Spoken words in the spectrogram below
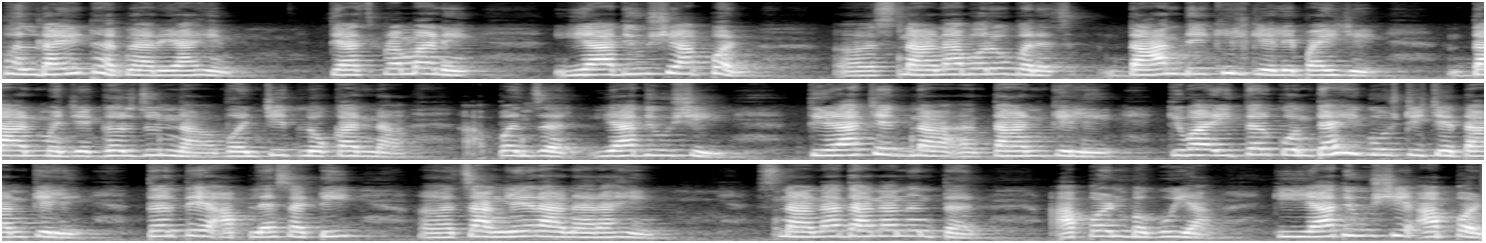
फलदायी ठरणारे आहे. त्याचप्रमाणे या दिवशी आपण स्नानाबरोबरच दान देखील केले पाहिजे. दान म्हणजे गरजूंना वंचित लोकांना आपण जर या दिवशी तिळाचे दान केले किंवा इतर कोणत्याही गोष्टीचे दान केले तर ते आपल्यासाठी चांगले राहणार आहे. स्नानादानानंतर आपण बघूया की या दिवशी आपण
